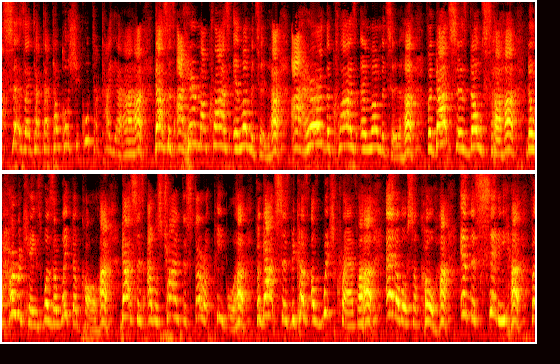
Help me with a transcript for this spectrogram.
says, uh, uh, God says, I hear my cries in Lumberton. I heard the cries in Lumberton. For God says those, no hurricanes was a wake up call. God says, I was trying to stir up people. For God says, because of witchcraft, edible so cold in the city. For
